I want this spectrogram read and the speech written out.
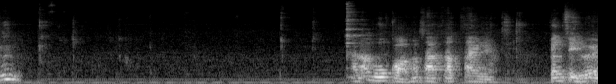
อืมอันนั้นหมูกรอบมาซับซับใส่เนี่ยจังสีเลย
